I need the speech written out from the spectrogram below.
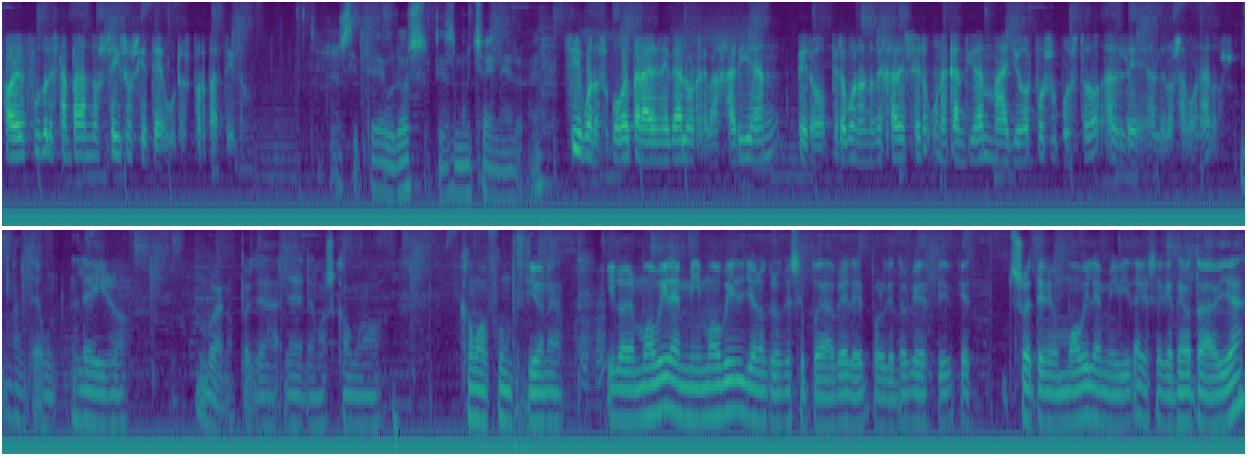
ahora el fútbol están pagando 6 o 7 euros por partido. 7 euros es mucho dinero, ¿eh? Sí, bueno, supongo que para la NBA lo rebajarían, pero, pero bueno, no deja de ser una cantidad mayor, por supuesto, al de, al de los abonados. De un leiro. Bueno, pues ya, ya veremos cómo, cómo funciona. Y lo del móvil, en mi móvil yo no creo que se pueda ver, ¿eh? porque tengo que decir que solo he tenido un móvil en mi vida, que es el que tengo todavía.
